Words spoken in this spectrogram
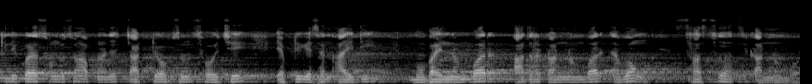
ক্লিক করার সঙ্গে সঙ্গে আপনার যে চারটে অপশন হচ্ছে application ID mobile number Aadhaar card number এবং স্বাস্থ্যসাথী কার্ড নম্বর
